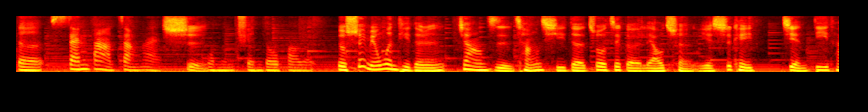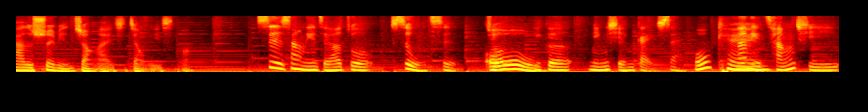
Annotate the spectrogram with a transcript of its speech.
的三大障碍，是我们全都包了。有睡眠问题的人，这样子长期的做这个疗程，也是可以减低他的睡眠障碍，是这样的意思吗？事实上，你只要做四五次，就一个明显改善。OK，那你长期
